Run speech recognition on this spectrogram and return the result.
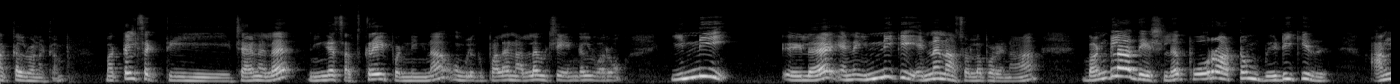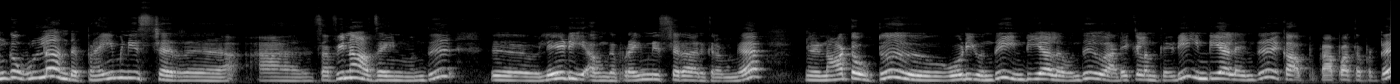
மக்கள் வணக்கம். மக்கள் சக்தி சேனலை நீங்கள் சப்ஸ்கிரைப் பண்ணிங்கன்னா உங்களுக்கு பல நல்ல விஷயங்கள் வரும். இன்னி இல்லை என்ன இன்றைக்கி என்ன நான் சொல்ல போகிறேன்னா பங்களாதேஷில் போராட்டம் வெடிக்குது. அங்கே உள்ள அந்த பிரைம் மினிஸ்டர் சஃபினா அசைன் வந்து லேடி அவங்க பிரைம் மினிஸ்டராக இருக்கிறவங்க நாட் அவுட்டு ஓடி வந்து இந்தியாவில் வந்து அடைக்கலம் தேடி இந்தியாவிலேருந்து காப் காப்பாற்றப்பட்டு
